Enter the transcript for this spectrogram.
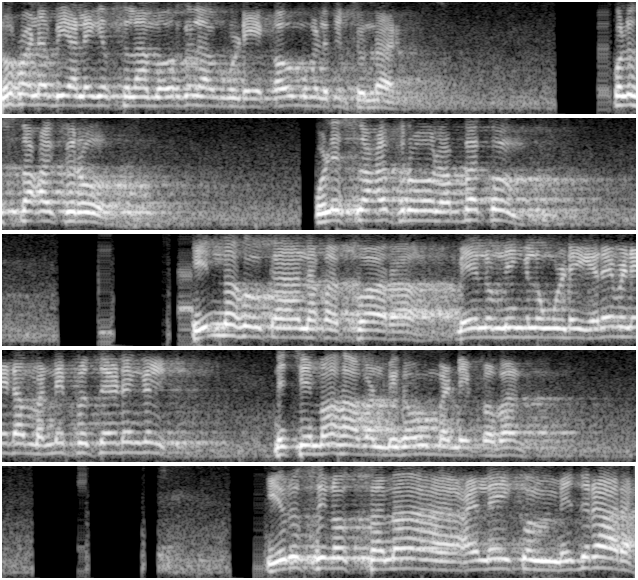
நூஹ நபி அலைஹிஸ்ஸலாம் அவர்கள் அவர்களுடைய கவுமுகளுக்கு சொன்னார்கள். குல் இஸ்தக்ஃபிரு குல் இஸ்தக்ஃபிரு ரப்பக்கும் இன்னஹு கான கஃபாரா மேலும் நீங்கள் உங்களுடைய இறைவனிடம் மன்னிப்பு தேடுங்கள் நிச்சயமாக அவன் மிகவும் மன்னிப்பவன் யுருசிலு ஸமா அலைக்கும் மித்ராரா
